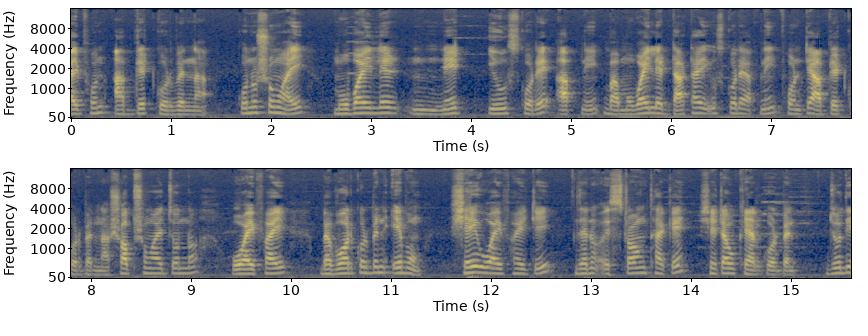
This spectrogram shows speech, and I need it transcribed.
আইফোন আপডেট করবেন না। কোনো সময় মোবাইলের নেট ইউজ করে আপনি বা মোবাইলের ডাটা ইউজ করে আপনি ফোনটি আপডেট করবেন না। সব সময়ের জন্য ওয়াইফাই ব্যবহার করবেন এবং সেই ওয়াইফাইটি যেন স্ট্রং থাকে সেটাও খেয়াল করবেন। যদি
